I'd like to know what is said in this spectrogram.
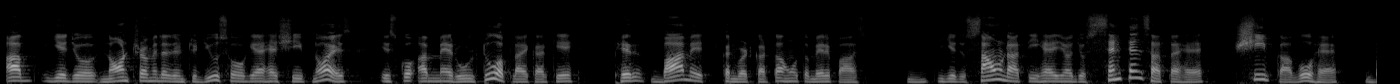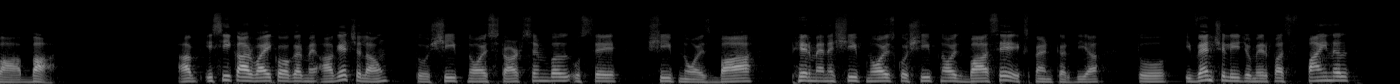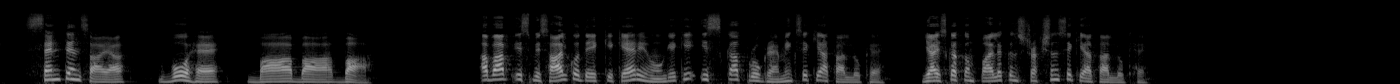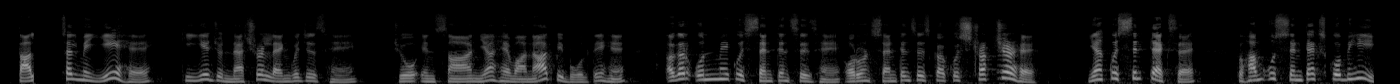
اب یہ جو نان ٹرمینل انٹروڈیوس ہو گیا ہے شیپ نوائز اس کو اب میں رول ٹو اپلائی کر کے پھر با میں کنورٹ کرتا ہوں تو میرے پاس یہ جو ساؤنڈ آتی ہے یا جو سینٹینس آتا ہے شیپ کا وہ ہے با با اب اسی کاروائی کو اگر میں آگے چلاؤں تو شیپ نوائز اسٹارٹ سمبل اس سے شیپ نوائز با پھر میں نے شیپ نوائز کو شیپ نوائز با سے ایکسپینڈ کر دیا۔ تو ایونچولی جو میرے پاس فائنل سینٹینس آیا، وہ ہے با با با اب آپ اس مثال کو دیکھ کے کہہ رہے ہوں گے کہ اس کا پروگرامنگ سے کیا تعلق ہے، یا اس کا کمپائلر کنسٹرکشن سے کیا تعلق ہے۔ تعلق اصل میں یہ ہے کہ یہ جو نیچرل لینگویجز ہیں جو انسان یا حیوانات بھی بولتے ہیں، اگر ان میں کوئی سینٹینس ہیں اور ان سینٹینس کا کوئی اسٹرکچر ہے یا کوئی سنٹیکس ہے، تو ہم اس سینٹیکس کو بھی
